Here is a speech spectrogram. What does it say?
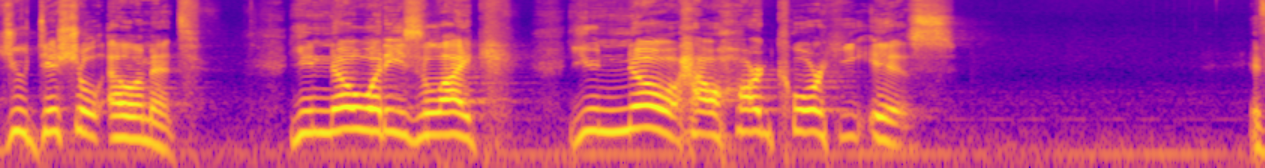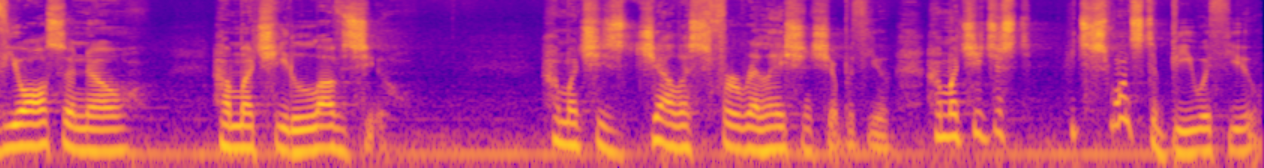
judicial element. You know what he's like you know how hardcore He is. If you also know how much He loves you, how much He's jealous for a relationship with you, how much He just He just wants to be with you.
